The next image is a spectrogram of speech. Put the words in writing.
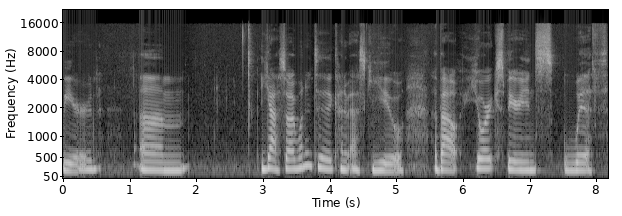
weird. Um, yeah, so I wanted to kind of ask you about your experience with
